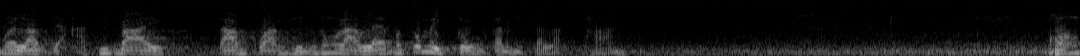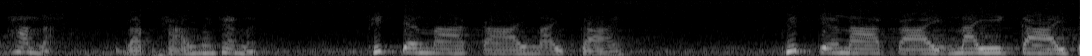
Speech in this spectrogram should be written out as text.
เมื่อเราจะอธิบายตามความเห็นของเราแล้ว มันก็ไม่ตรงกันกับหลักฐาน ของท่านอะหลักฐานของท่านอะพิจารณากายในกาย พิจารณากายในกายส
